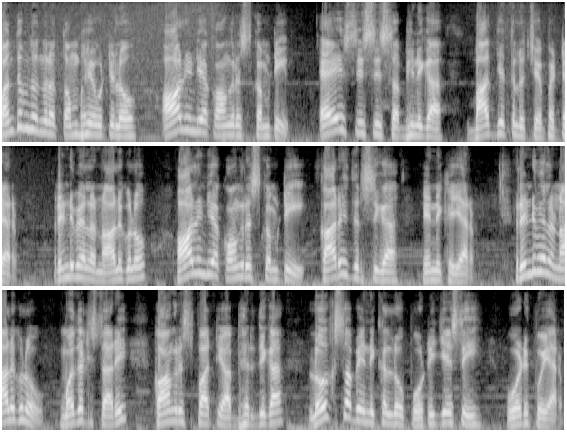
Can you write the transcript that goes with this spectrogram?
పంతొమ్మిది వందల తొంభై ఒకటిలో All India Congress Committee AICC సభ్యునిగా బాధ్యతలు చేపట్టారు. రెండు వేల నాలుగులో ఆల్ ఇండియా కాంగ్రెస్ కమిటీ కార్యదర్శిగా ఎన్నికయ్యారు. రెండు వేల నాలుగులో మొదటిసారి కాంగ్రెస్ పార్టీ అభ్యర్థిగా లోక్సభ ఎన్నికల్లో పోటీ చేసి ఓడిపోయారు.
